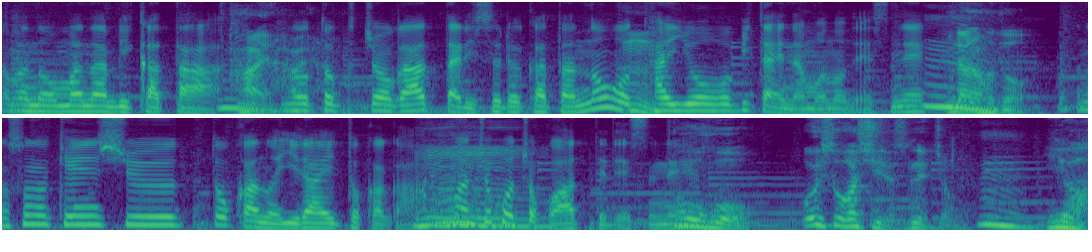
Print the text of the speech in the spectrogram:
あの学び方の特徴があったりする方の対応みたいなものですね、うん。なるほど。あのその研修とかの依頼とかが、うん。まあ、ちょこちょこあってですほうね、ほう。お忙しいですねじゃあ。うん。いや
